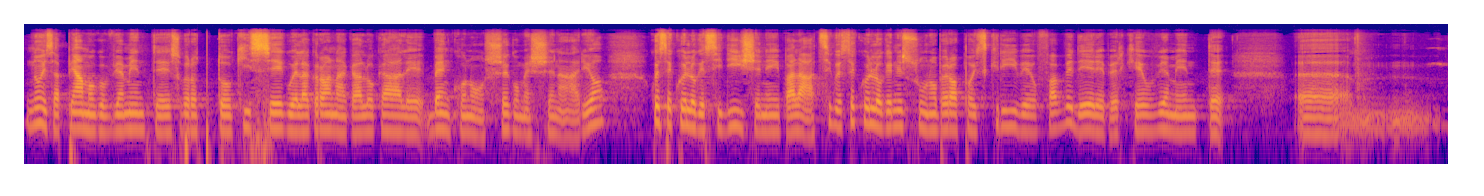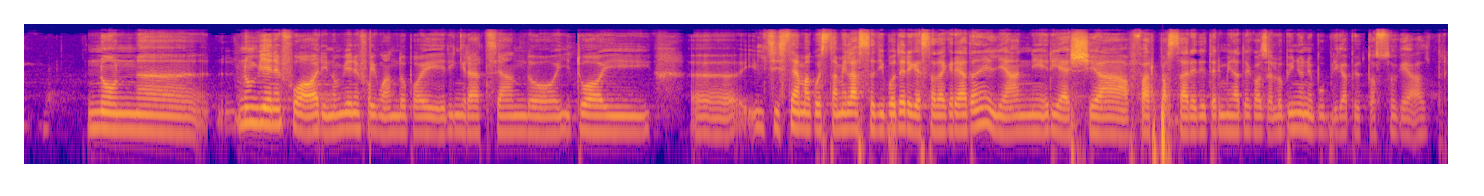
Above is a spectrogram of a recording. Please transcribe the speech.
noi sappiamo che ovviamente soprattutto chi segue la cronaca locale ben conosce come scenario, questo è quello che si dice nei palazzi, questo è quello che nessuno però poi scrive o fa vedere perché ovviamente ehm, non, non, viene fuori, non viene fuori quando poi ringraziando i tuoi, eh, il sistema, questa melassa di potere che è stata creata negli anni, riesci a far passare determinate cose all'opinione pubblica piuttosto che altre.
